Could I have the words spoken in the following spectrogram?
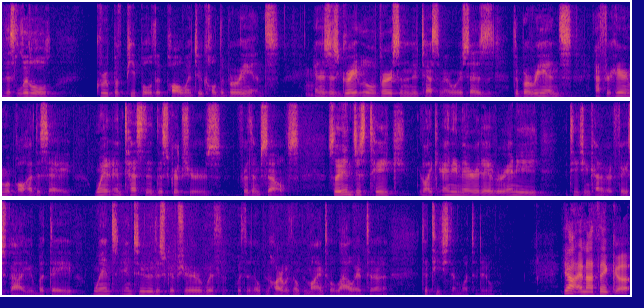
this little group of people that Paul went to called the Bereans. Mm-hmm. And there's this great little verse in the New Testament where it says the Bereans, after hearing what Paul had to say, went and tested the scriptures for themselves. So they didn't just take like any narrative or any teaching kind of at face value, but they went into the scripture with, with an open heart, with an open mind to allow it to, to teach them what to do. Yeah, and I think uh,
